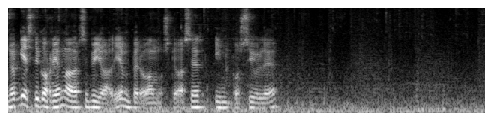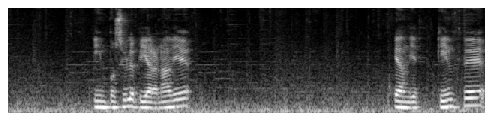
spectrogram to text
Yo aquí estoy corriendo a ver si pillo a alguien, pero vamos, que va a ser imposible, ¿eh? Imposible pillar a nadie. Quedan 10, 15,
